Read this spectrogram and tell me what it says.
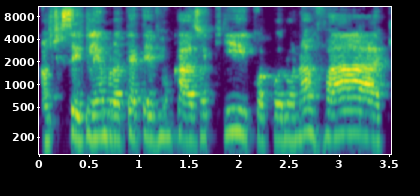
Acho que vocês lembram, até teve um caso aqui com a Coronavac,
